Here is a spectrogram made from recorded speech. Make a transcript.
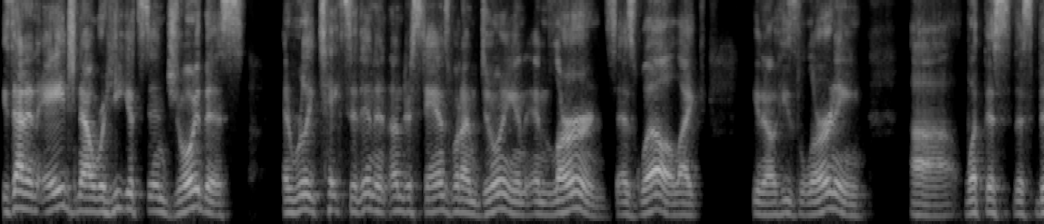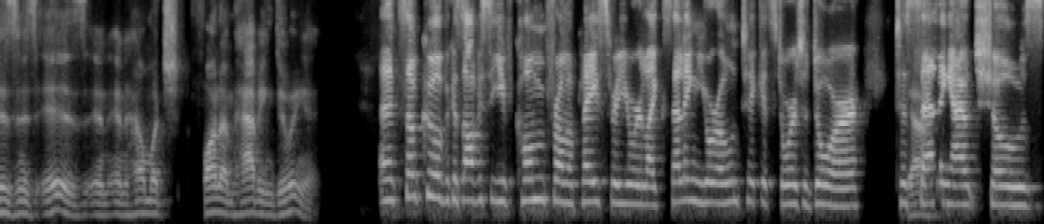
he's at an age now where he gets to enjoy this and really takes it in and understands what I'm doing and, and learns as well. Like, you know, he's learning uh, what this this business is and, and how much fun I'm having doing it. And it's so cool because obviously you've come from a place where you were like selling your own tickets door to door to yeah. selling out shows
